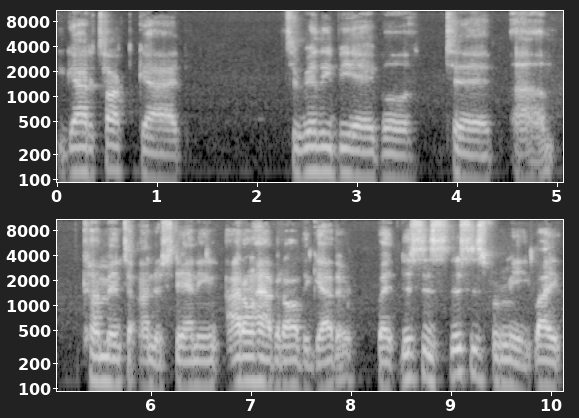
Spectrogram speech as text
You got to talk to God to really be able to um, come into understanding. I don't have it all together, but this is this is for me like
